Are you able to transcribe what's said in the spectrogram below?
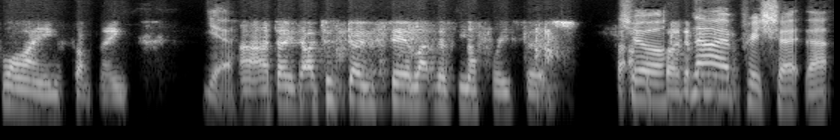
trying something. Yeah, uh, I don't. I just don't feel like there's enough research. Sure. No, I appreciate that.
